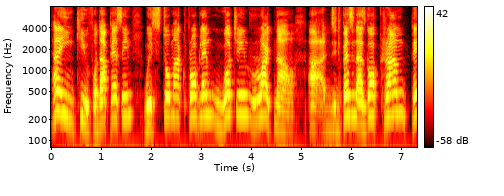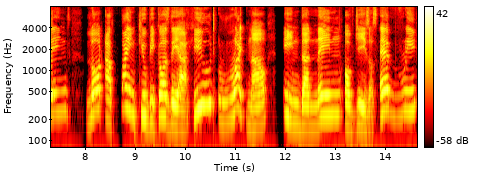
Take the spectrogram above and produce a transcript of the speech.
Thank you for that person with stomach problem watching right now. Uh, the person that's got cramp pains. Lord, I thank you because they are healed right now in the name of Jesus. Every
